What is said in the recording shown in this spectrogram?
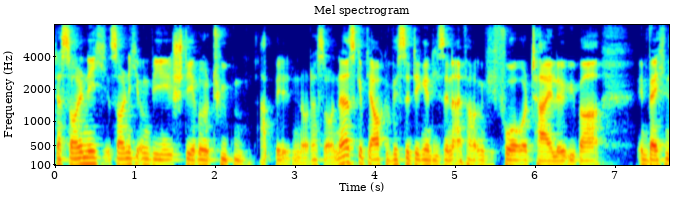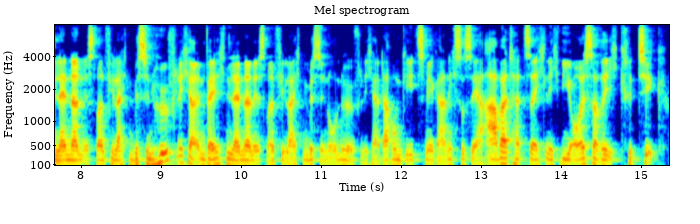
das soll nicht, soll nicht irgendwie Stereotypen abbilden oder so. Ne? Es gibt ja auch gewisse Dinge, die sind einfach irgendwie Vorurteile über in welchen Ländern ist man vielleicht ein bisschen höflicher, in welchen Ländern ist man vielleicht ein bisschen unhöflicher. Darum geht's mir gar nicht so sehr. Aber tatsächlich, wie äußere ich Kritik,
